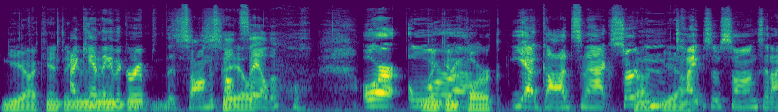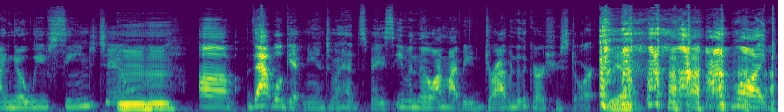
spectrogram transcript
Yeah, I can't think. I of the can't think of the group. The song is Sail. called "Sail." The, or or Linkin uh, Park. Yeah, Godsmack. Certain God- yeah. types of songs that I know we've seen to. Mm-hmm. Um, that will get me into a headspace, even though I might be driving to the grocery store. Yeah. I'm like,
